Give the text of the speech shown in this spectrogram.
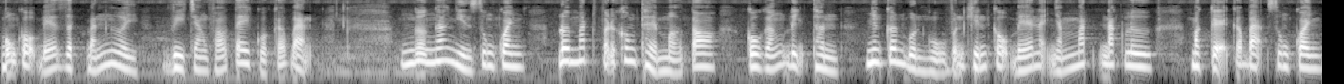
bỗng cậu bé giật bắn người vì chàng pháo tay của các bạn. Ngơ ngác nhìn xung quanh, đôi mắt vẫn không thể mở to, cố gắng định thần, nhưng cơn buồn ngủ vẫn khiến cậu bé lại nhắm mắt nắc lư, mặc kệ các bạn xung quanh.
